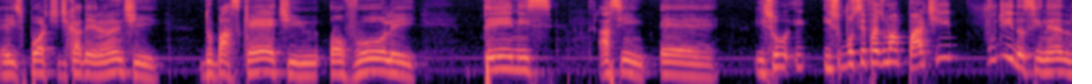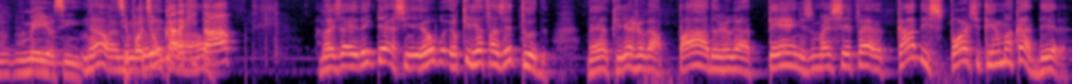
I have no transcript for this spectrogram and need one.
é esporte de cadeirante, do basquete, o vôlei, tênis, assim, é, isso, isso você faz uma parte fodida, assim, né, no meio, assim. Não, é Você pode ser um legal. cara que tá... Mas aí, assim, eu, eu queria fazer tudo. Né? Eu queria jogar paddle, jogar tênis, mas você cada esporte tem uma cadeira.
